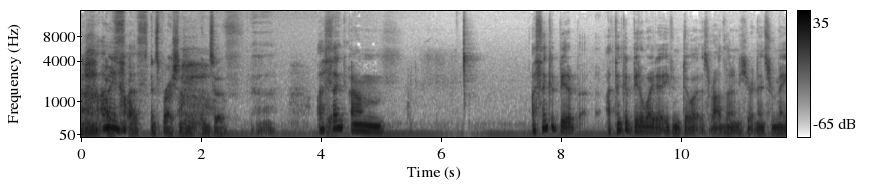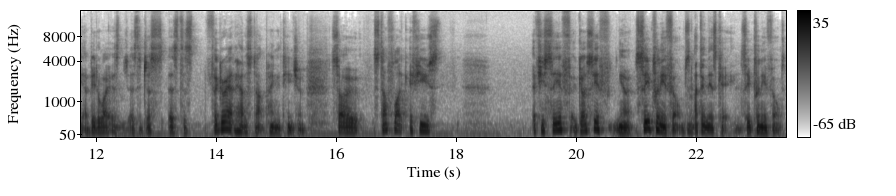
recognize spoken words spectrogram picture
Um, I of, mean, of inspiration and sort of uh, I think um, I think a better I think a better way to even do it is rather than inherit names from me. A better way is, is to just is to figure out how to start paying attention. So stuff like if you if you see if go see if you know see plenty of films. I think that's key. See plenty of films.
